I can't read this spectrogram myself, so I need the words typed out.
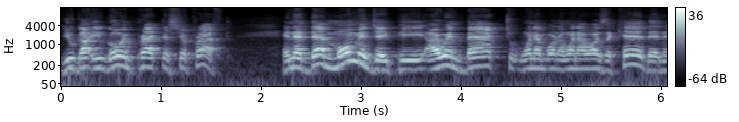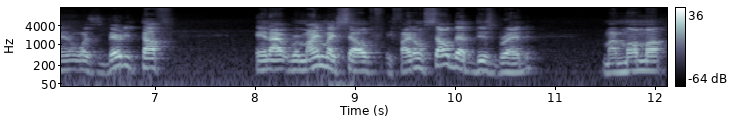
You got you go and practice your craft." And at that moment, JP, I went back to when I when I was a kid, and it was very tough and I remind myself if I don't sell that this bread, my mama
